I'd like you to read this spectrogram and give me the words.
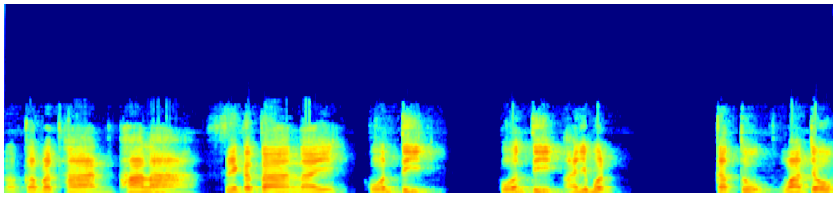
แล้วก็ประธานพาลาเสกตาในโหนติโหนติอายุบทกตุวาจก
